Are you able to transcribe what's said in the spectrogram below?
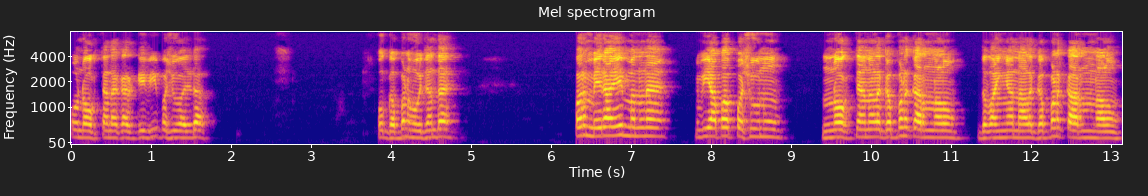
ਉਹ ਨੌਕਤਿਆਂ ਦਾ ਕਰਕੇ ਵੀ ਪਸ਼ੂ ਆ ਜਿਹੜਾ ਉਹ ਗੱਬਣ ਹੋ ਜਾਂਦਾ ਹੈ। ਪਰ ਮੇਰਾ ਇਹ ਮੰਨਣਾ ਹੈ ਵੀ ਆਪਾਂ ਪਸ਼ੂ ਨੂੰ ਨੌਕਤਿਆਂ ਨਾਲ ਗੱਭਣ ਕਰਨ ਨਾਲੋਂ ਦਵਾਈਆਂ ਨਾਲ ਗੱਭਣ ਕਰਨ ਨਾਲੋਂ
